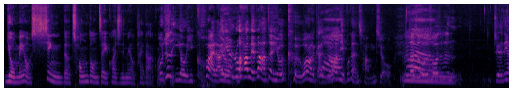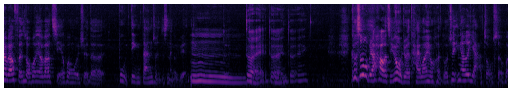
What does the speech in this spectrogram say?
有没有性的冲动这一块其实没有太大的关系。我就是有一块啦，因为如果他没办法对你有渴望的感觉的话，你不可能长久。但是我是说，就是决定要不要分手或者要不要结婚，我觉得不一定单纯只是那个原因。嗯，对对对对。可是我比较好奇，因为我觉得台湾有很多，就应该说亚洲社会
